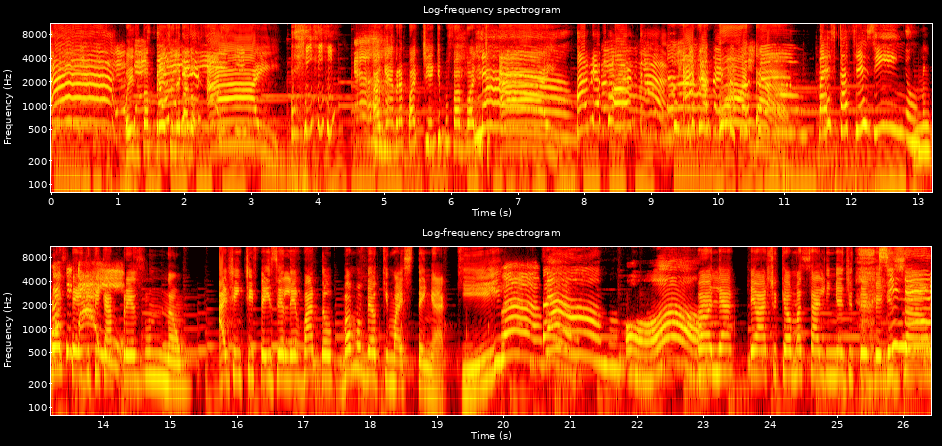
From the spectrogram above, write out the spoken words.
Ah, eu tô preso no elevador. Ai. Alguém abre a portinha aqui, por favor, gente. Não. Ai. Abre a porta. Abre a porta não gostei de ficar aí. preso, não. A gente fez elevador. Vamos ver o que mais tem aqui. Vamos. Oh. Olha, eu acho que é uma salinha de televisão.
